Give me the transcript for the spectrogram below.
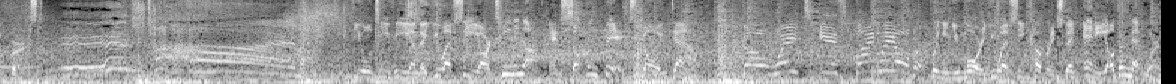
1st. It's time! Fuel TV and the UFC are teaming up, and something big's going down. The wait is finally over! Bringing you more UFC coverage than any other network.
